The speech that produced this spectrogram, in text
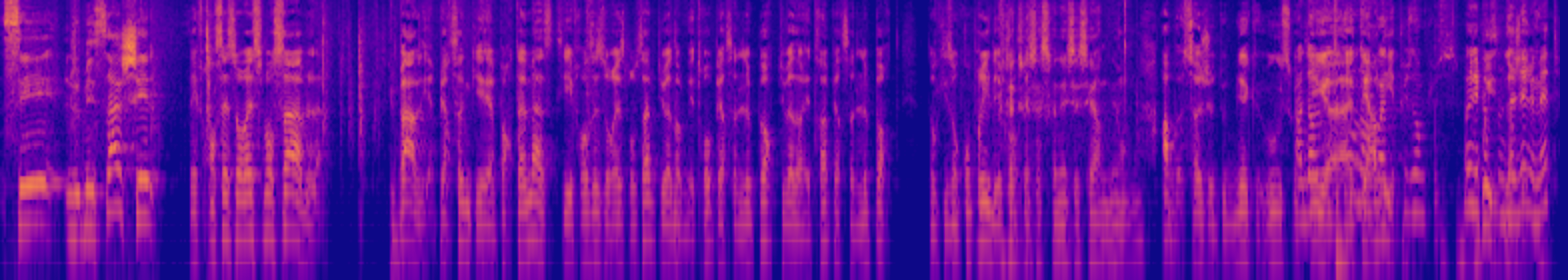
c'est le message, c'est les Français sont responsables. Tu parles, il n'y a personne qui porte un masque. Si les Français sont responsables, tu vas dans le métro, personne ne le porte. Tu vas dans les trains, personne ne le porte. Donc ils ont compris. Peut-être que ça serait nécessaire néanmoins. Ah bah ça, je doute bien que vous souhaitez ah, dans le métro, interdire. On en voit de plus en plus. Oui, les personnes âgées le mettent.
